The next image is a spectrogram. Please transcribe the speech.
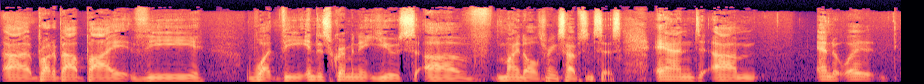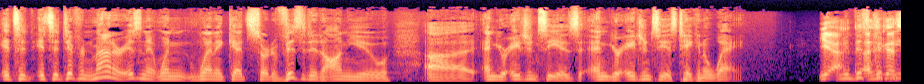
uh, brought about by the what the indiscriminate use of mind altering substances and. Um, and uh, it's a it's a different matter, isn't it? When when it gets sort of visited on you, uh, and your agency is and your agency is taken away. Yeah, I mean, this I could be,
